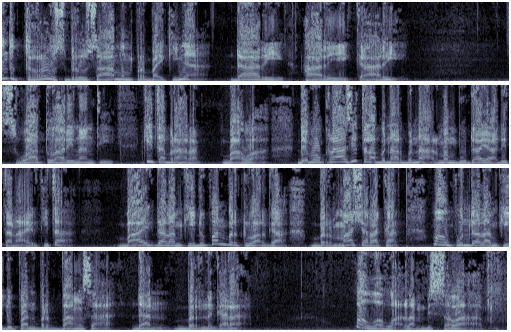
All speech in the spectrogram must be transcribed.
untuk terus berusaha memperbaikinya dari hari ke hari. Suatu hari nanti, kita berharap bahwa demokrasi telah benar-benar membudaya di tanah air kita baik dalam kehidupan berkeluarga, bermasyarakat, maupun dalam kehidupan berbangsa dan bernegara. Wallahu a'lam bissawab.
